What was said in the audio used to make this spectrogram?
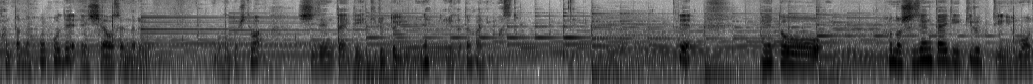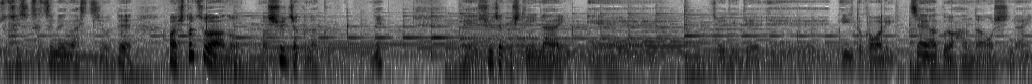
簡単な方法で幸せになれるものとしては自然体で生きるというねやり方がありますと。でえっ、とその自然体で生きるっていうにもちょっと説説明が必要で、まあ、一つはあの、まあ、執着なくね、えー執着していない、えーそれでいて、えーいいとか悪い善悪の判断をしない、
